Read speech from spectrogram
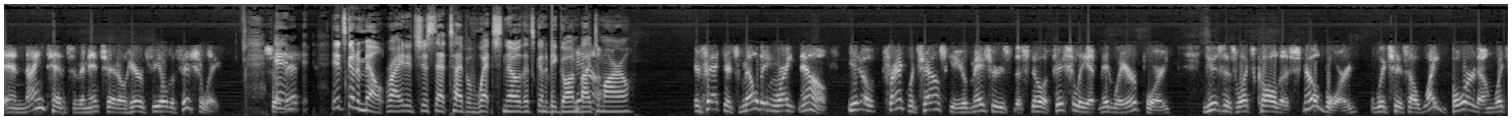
and nine tenths of an inch at O'Hare Field officially. So and that it's going to melt, right? It's just that type of wet snow that's going to be gone yeah. by tomorrow. In fact, it's melting right now. You know, Frank Wachowski, who measures the snow officially at Midway Airport, uses what's called a snowboard, which is a white board on which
